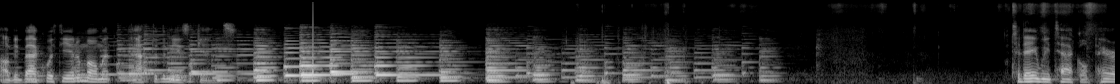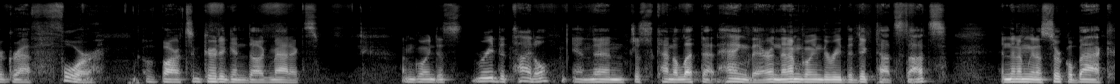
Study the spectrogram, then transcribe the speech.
I'll be back with you in a moment after the music ends. Today we tackle paragraph 4 of Barth's Göttingen Dogmatics. I'm going to read the title and then just kind of let that hang there, and then I'm going to read the Diktatsatz, and then I'm going to circle back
